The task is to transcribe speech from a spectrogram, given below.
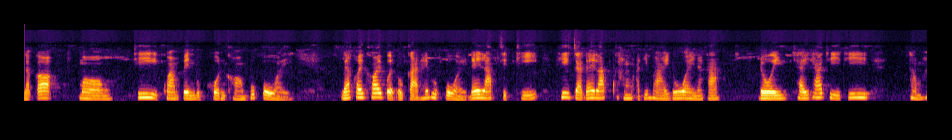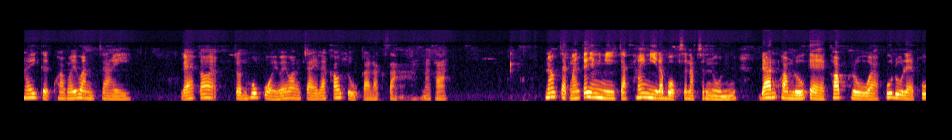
แล้วก็มองที่ความเป็นบุคคลของผู้ป่วย และค่อยๆ เปิดโอกาสให้ผู้ป่วยได้รับสิทธิที่จะได้รับคำอธิบายด้วยนะคะ โดยใช้ท่าทีที่ทำให้เกิดความไว้วางใจ และก็จนผู้ป่วยไว้วางใจและเข้าสู่การรักษานะคะ นอกจากนั้นก็ยังมีจัดให้มีระบบสนับสนุน ด้านความรู้แก่ครอบครัว ผู้ดูแลผู้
